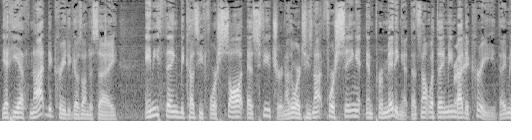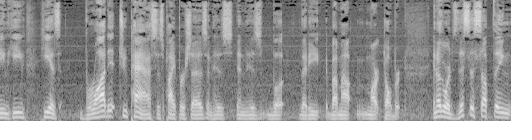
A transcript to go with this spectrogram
Yet He hath not decreed." It goes on to say. Anything because he foresaw it as future. In other words, he's not foreseeing it and permitting it. That's not what they mean by decree. They mean he he has brought it to pass, as Piper says in his in his book that he by Mark Talbot. In other words, this is something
